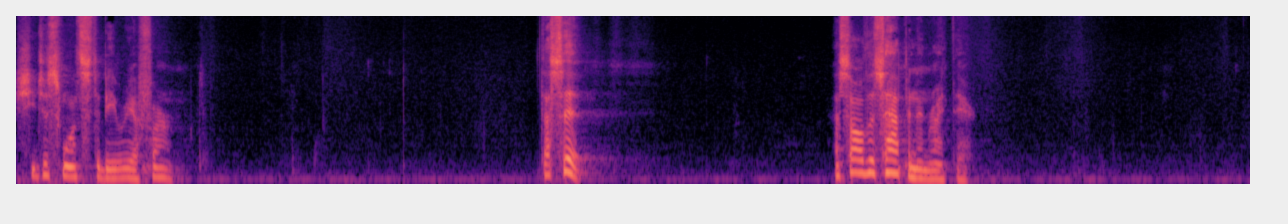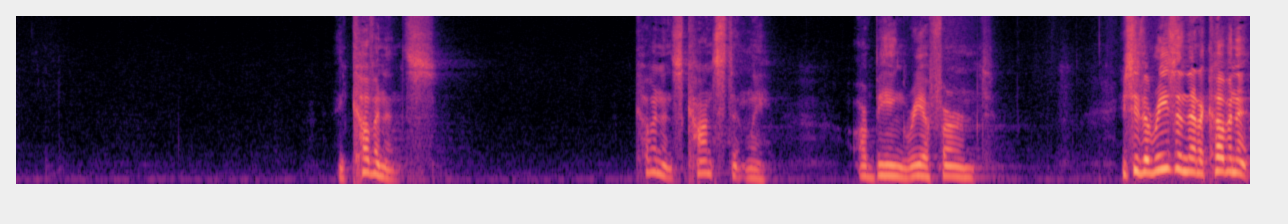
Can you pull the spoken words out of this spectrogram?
She just wants to be reaffirmed. That's it. That's all that's happening right there. And covenants Covenants constantly are being reaffirmed. You see, the reason that a covenant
